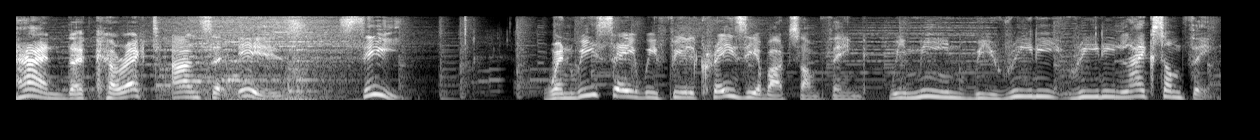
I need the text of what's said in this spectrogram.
And the correct answer is C. When we say we feel crazy about something, we mean we really, really like something.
